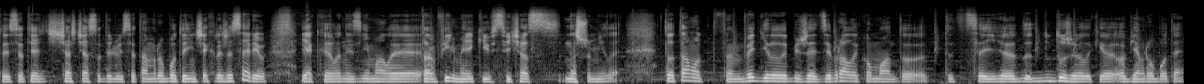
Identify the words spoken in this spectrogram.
Тобто, от я час часу дивлюся там роботи інших режисерів, як вони знімали там фільми, які в свій час нашуміли. То там, от там виділили бюджет, зібрали команду. Це дуже великий об'єм роботи.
